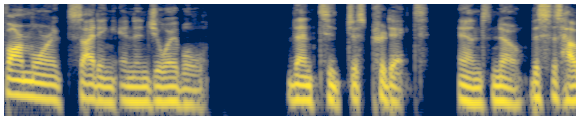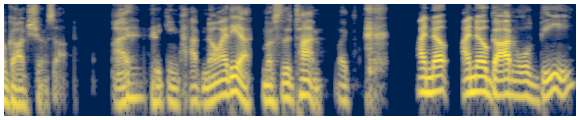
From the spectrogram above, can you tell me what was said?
far more exciting and enjoyable than to just predict and know this is how God shows up. I freaking have no idea most of the time. Like I know I know God will be.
